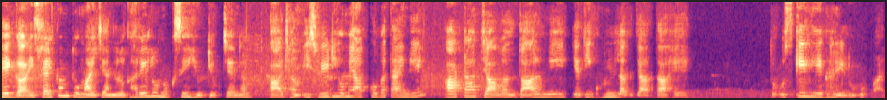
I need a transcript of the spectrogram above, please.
Hey guys welcome to my channel घरेलू नुस्खे यूट्यूब चैनल आज हम इस वीडियो में आपको बताएँगे, आटा चावल दाल में यदि घुन लग जाता है तो उसके लिए घरेलू उपाय।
